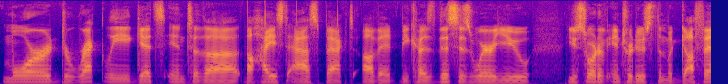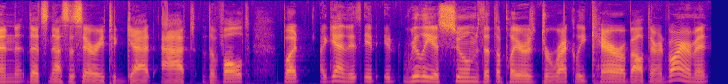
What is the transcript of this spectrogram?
more directly gets into the the heist aspect of it because this is where you you sort of introduce the MacGuffin that's necessary to get at the vault. But again, it, it, it really assumes that the players directly care about their environment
